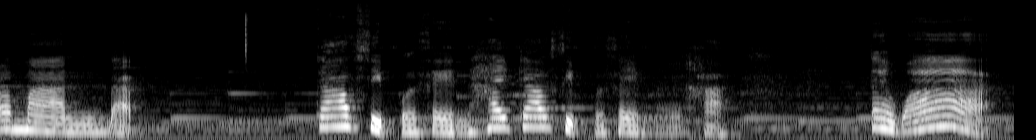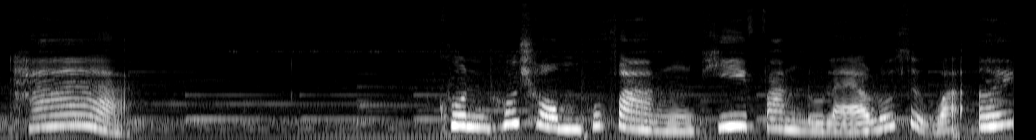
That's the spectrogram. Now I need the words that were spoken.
ประมาณแบบ 90%ให้ 90%เลยค่ะ แต่ว่าถ้า คุณผู้ชมผู้ฟังที่ฟังดูแล้วรู้สึกว่า เอ้ย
